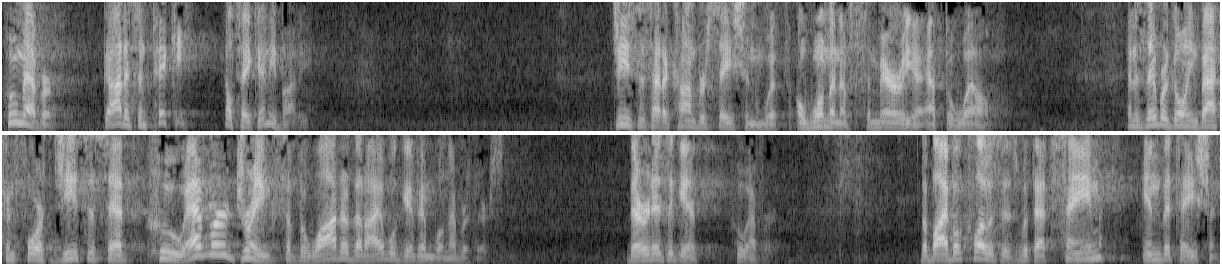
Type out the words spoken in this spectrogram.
Whomever. God isn't picky. He'll take anybody. Jesus had a conversation with a woman of Samaria at the well. And as they were going back and forth, Jesus said, Whoever drinks of the water that I will give him will never thirst. There it is again. Whoever. The Bible closes with that same invitation.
